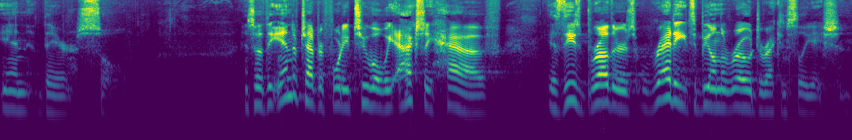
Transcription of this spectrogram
in their soul. And so at the end of chapter 42, what we actually have is these brothers ready to be on the road to reconciliation.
